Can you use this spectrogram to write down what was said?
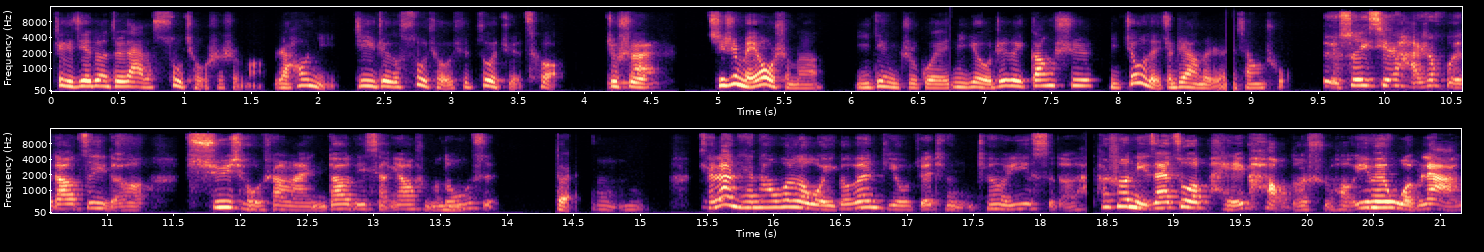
这个阶段最大的诉求是什么，然后你基于这个诉求去做决策。就是其实没有什么一定之规，你有这个刚需，你就得跟这样的人相处。对，所以其实还是回到自己的需求上来，你到底想要什么东西？对，嗯嗯。前两天他问了我一个问题，我觉得挺挺有意思的。他说你在做陪跑的时候，因为我们俩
